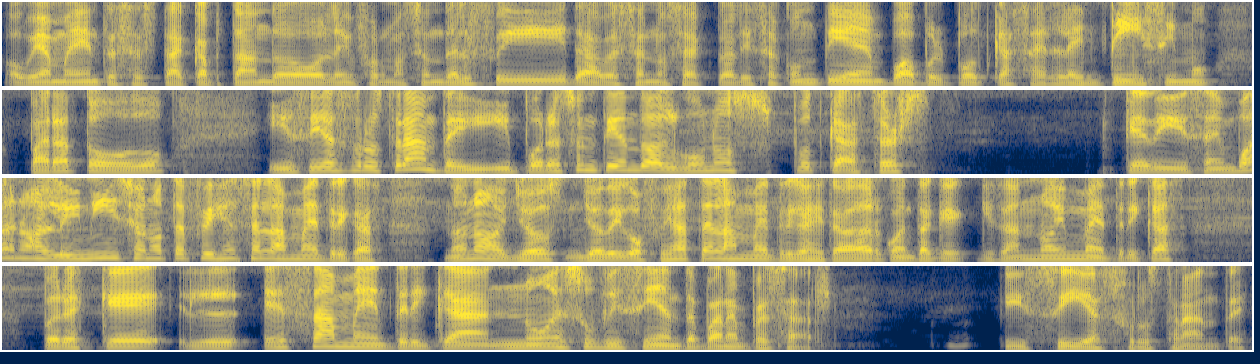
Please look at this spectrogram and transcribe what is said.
obviamente se está captando la información del feed, a veces no se actualiza con tiempo, Apple Podcast es lentísimo para todo. Y sí es frustrante. Y, por eso entiendo a algunos podcasters que dicen, bueno, al inicio no te fijes en las métricas. No, no, yo, yo digo, fíjate en las métricas y te vas a dar cuenta que quizás no hay métricas, pero es que esa métrica no es suficiente para empezar. Y sí es frustrante.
